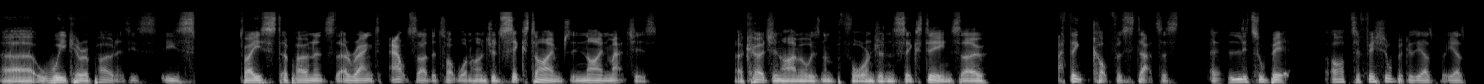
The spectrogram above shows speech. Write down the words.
uh, weaker opponents. He's he's faced opponents that are ranked outside the top 100 six times in nine matches. Uh, Kirchenheimer was number 416. So I think Koepfer's stats are a little bit artificial because he has he has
